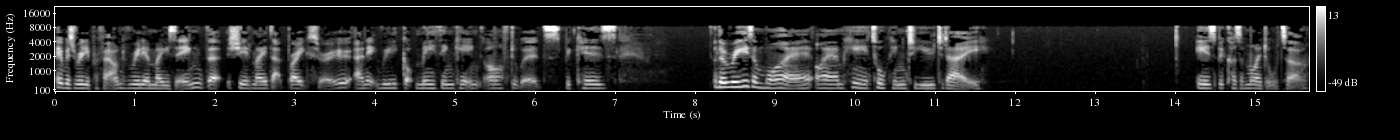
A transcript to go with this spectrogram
it was really profound, really amazing that she had made that breakthrough. And it really got me thinking afterwards because the reason why I am here talking to you today is because of my daughter.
